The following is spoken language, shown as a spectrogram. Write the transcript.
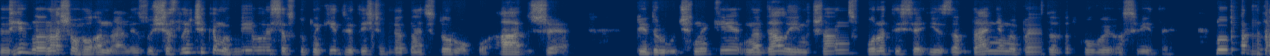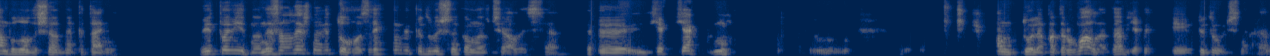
Згідно нашого аналізу, щасливчиками виявилися вступники 2019 року, адже підручники надали їм шанс впоратися із завданнями без додаткової освіти. Ну, правда, там було лише одне питання. Відповідно, незалежно від того, за яким ви підручником навчалися, е, як, як ну, що вам доля подарувала да, в якості підручника,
